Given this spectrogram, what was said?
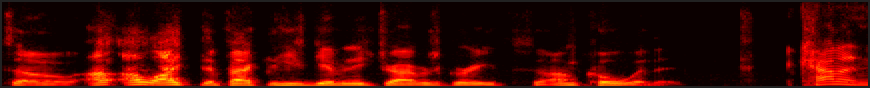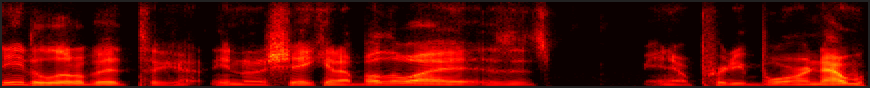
so I, I like the fact that he's giving these drivers grief. So I'm cool with it. Kind of need a little bit to you know to shake it up. Otherwise, it's you know pretty boring. Now,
